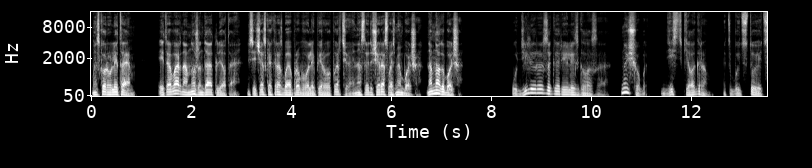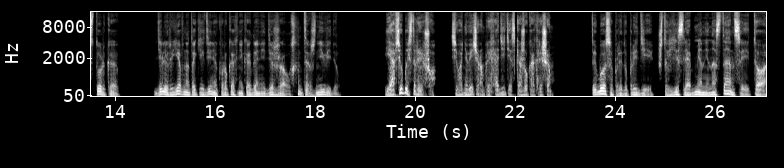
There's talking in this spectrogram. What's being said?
Мы скоро улетаем. И товар нам нужен до отлета. Сейчас как раз бы опробовали первую партию, и на следующий раз возьмем больше. Намного больше. У дилера загорелись глаза. Ну еще бы. 10 килограмм. Это будет стоить столько... Дилер явно таких денег в руках никогда не держал, даже не видел. «Я все быстро решу. Сегодня вечером приходите, скажу, как решим». «Ты босса предупреди, что если обмен не на станции, то...»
